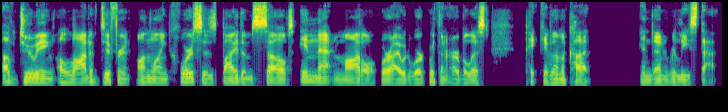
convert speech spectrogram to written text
of doing a lot of different online courses by themselves in that model where I would work with an herbalist, pick, give them a cut, and then release that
